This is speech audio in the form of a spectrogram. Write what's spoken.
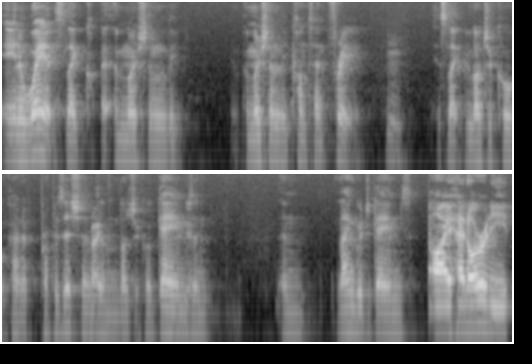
in a way it's like emotionally emotionally content free. It's like logical kind of propositions Right. and logical games Yeah. and and language games. I had already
